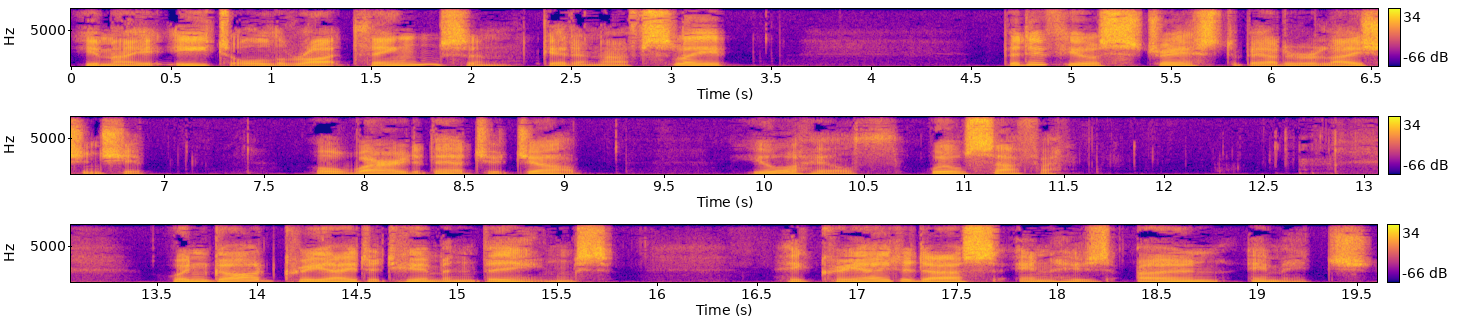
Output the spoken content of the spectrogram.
You may eat all the right things and get enough sleep, but if you're stressed about a relationship or worried about your job, your health will suffer. When God created human beings, He created us in His own image.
